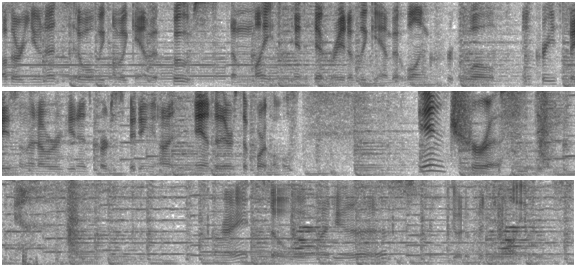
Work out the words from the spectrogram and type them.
other units, it will become a gambit boost. The might and hit rate of the gambit will, incre will increase based on the number of units participating on, and their support levels. Interesting. Alright, so when I do this, can go to battalions.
